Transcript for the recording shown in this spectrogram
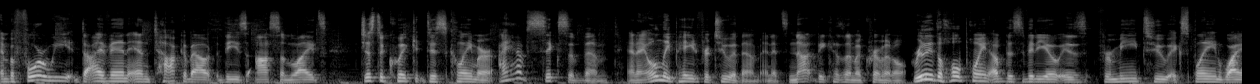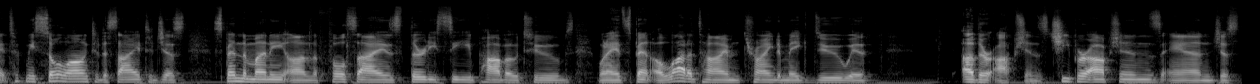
And before we dive in and talk about these awesome lights, just a quick disclaimer, I have six of them, and I only paid for two of them, and it's not because I'm a criminal. Really the whole point of this video is for me to explain why it took me so long to decide to just spend the money on the full-size 30C Pavo tubes when I had spent a lot of time trying to make do with other options, cheaper options, and just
